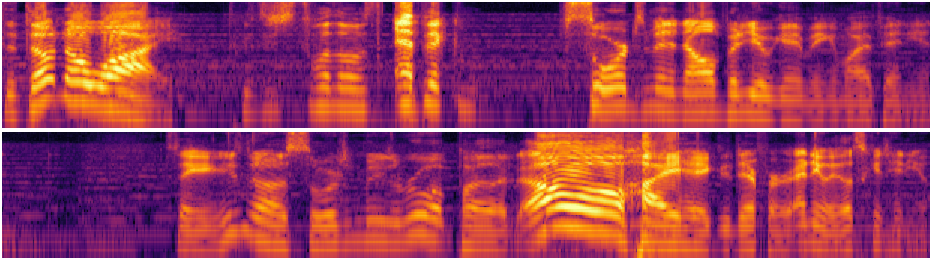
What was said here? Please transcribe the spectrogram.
I don't know why. He's just one of those epic swordsmen in all video gaming, in my opinion. Saying, he's not a swordsman, he's a robot pilot. Oh, I hate to differ. Anyway, let's continue.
